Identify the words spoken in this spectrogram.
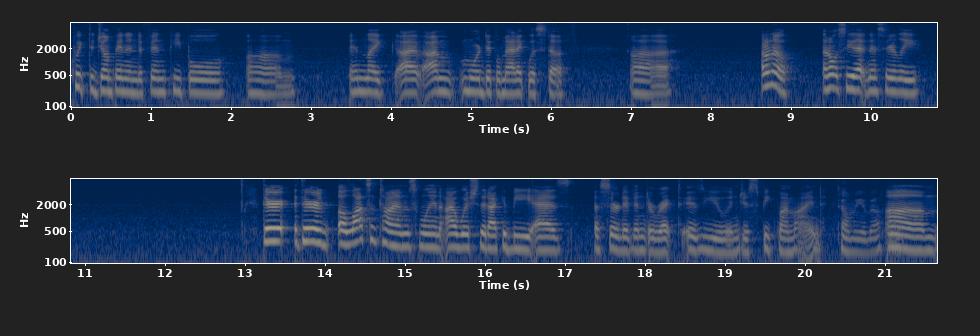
quick to jump in and defend people. Um, and, like, I, I'm more diplomatic with stuff. Uh, I don't know. I don't see that necessarily. There, there are lots of times when I wish that I could be as assertive and direct as you and just speak my mind. Tell me about. that. Um,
